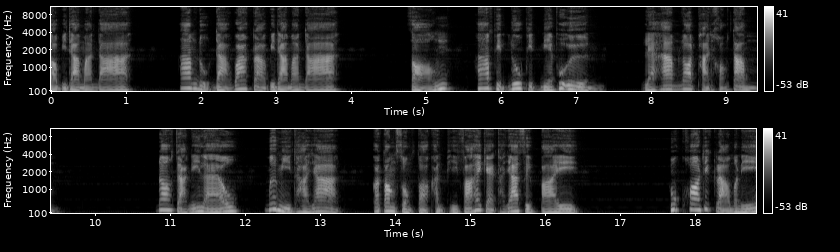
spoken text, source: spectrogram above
ต่อบิดามารดา ห้ามดุด่าว่ากล่าวบิดามารดา 2. ห้ามผิดลูกผิดเมียผู้อื่น และห้ามลอดผ่านของต่ำนอกจากนี้แล้ว เมื่อมีทายาทก็ต้องส่งต่อขันผีฟ้าให้แก่ทายาทสืบไป ทุกข้อที่กล่าวมานี้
